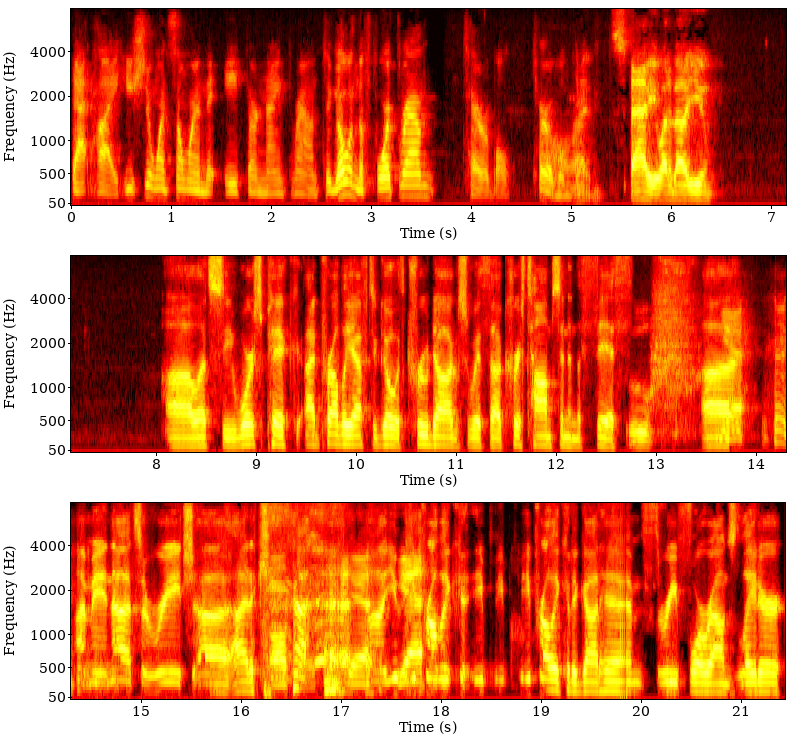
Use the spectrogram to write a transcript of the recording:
that high. He should have went somewhere in the eighth or ninth round. To go in the fourth round, terrible, terrible. All right, Spatty, what about you? Uh, let's see. Worst pick. I'd probably have to go with Crew Dogs with uh, Chris Thompson in the fifth. Oof. Uh, yeah. I mean, that's a reach. Uh, I'd Also, yeah. uh, you, yeah. you probably could, you, you- you probably could have got him three, four rounds later.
